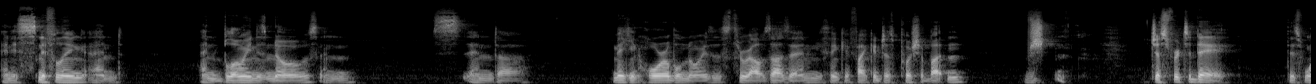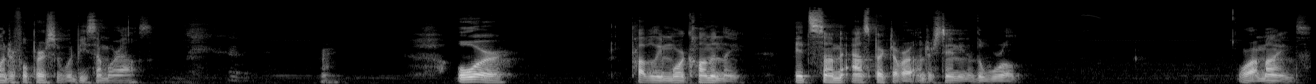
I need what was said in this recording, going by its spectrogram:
and is sniffling and and blowing his nose and and uh, making horrible noises throughout zazen. And you think, if I could just push a button, just for today, this wonderful person would be somewhere else. Right. Or probably more commonly, it's some aspect of our understanding of the world or our minds.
